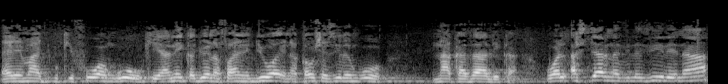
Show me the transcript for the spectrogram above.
yale maji. Ukifua nguo ukianika jua inafanya jua inakausha zile nguo na kadhalika. Wal ashjar na vile vile na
